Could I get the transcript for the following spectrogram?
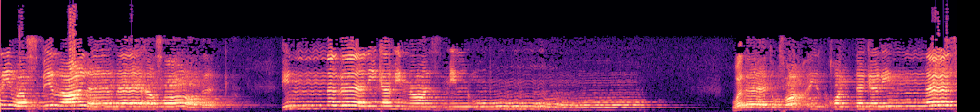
واصبر على ما أصابك. إن ذلك من عزم الأمور. ولا تصعد خدك للناس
